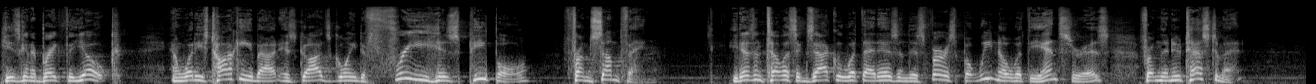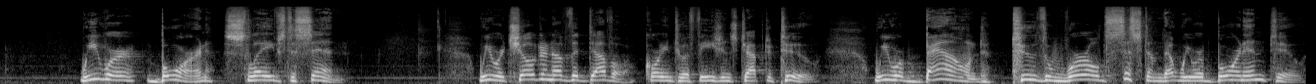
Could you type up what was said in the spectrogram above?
He's going to break the yoke. And what he's talking about is God's going to free his people from something. He doesn't tell us exactly what that is in this verse, but we know what the answer is from the New Testament. We were born slaves to sin. We were children of the devil, according to Ephesians chapter 2. We were bound to the world system that we were born into.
